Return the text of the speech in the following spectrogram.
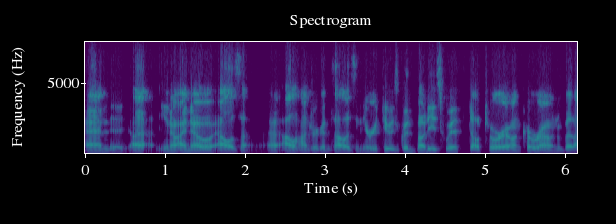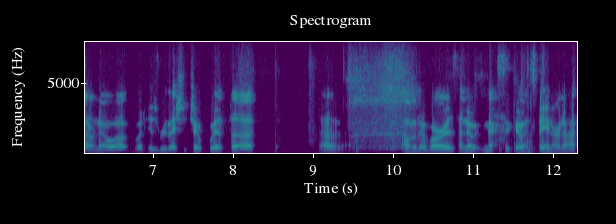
And uh, you know, I know Al- uh, Alejandro Gonzalez Iñárritu is good buddies with Del Toro and Cuarón, but I don't know uh, what his relationship with uh, uh, Almodovar is. I know Mexico and Spain are not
